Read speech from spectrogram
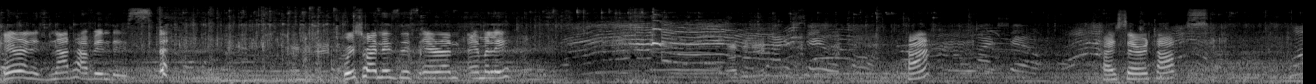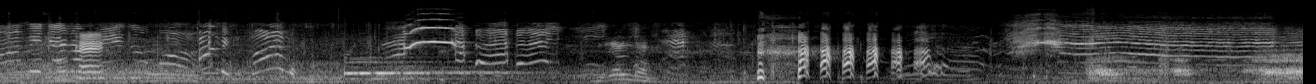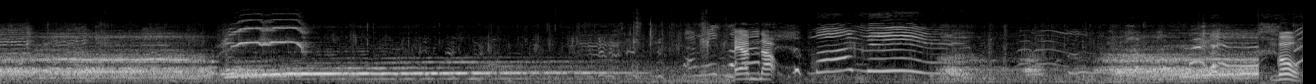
there. Aaron is not having this. Which one is this, Aaron? Emily? Have it in? Huh? Triceratops. Triceratops? Mommy, there's Okay. I am not. Mommy! Go. No,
